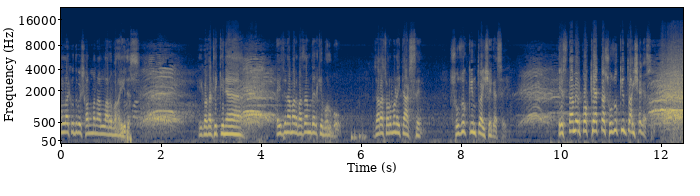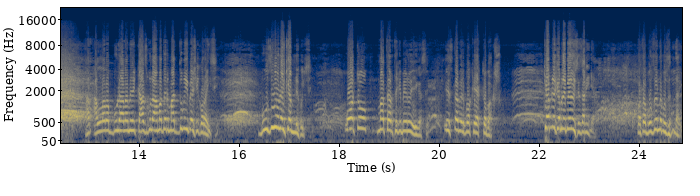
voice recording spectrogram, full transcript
আল্লাহ কুতুবে সম্মান আল্লাহ আরও বাড়াই দিয়েছে এই কথা, ঠিক কিনা? এই জন্য আমার বাজানদেরকে বলব, যারা চরমনাইতে আসছেন, সুযোগ কিন্তু আইসে গেছে। ইসলামের পক্ষে একটা সুযোগ কিন্তু আইসে গেছে। আর আল্লাহ রাব্বুল আলমের কাজগুলো আমাদের মাধ্যমেই বেশি করাইছে। বুঝিও নাই কেমনে হয়েছে অটো মাথার থেকে বের হয়ে গেছে। ইসলামের পক্ষে একটা বাক্স। কেমনে কেমনে বের হয়েছে জানি না। কথা বুঝেন না, বুঝেন নাই।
